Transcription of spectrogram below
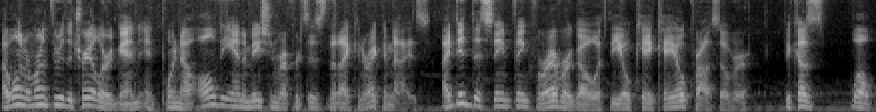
I want to run through the trailer again and point out all the animation references that I can recognize. I did the same thing forever ago with the OK K.O. crossover, because, well,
